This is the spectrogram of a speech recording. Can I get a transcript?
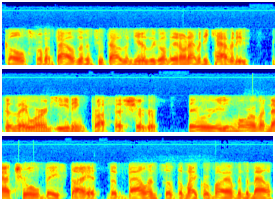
skulls from a thousand and two thousand years ago, they don't have any cavities because they weren't eating processed sugar. They were eating more of a natural based diet. The balance of the microbiome in the mouth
